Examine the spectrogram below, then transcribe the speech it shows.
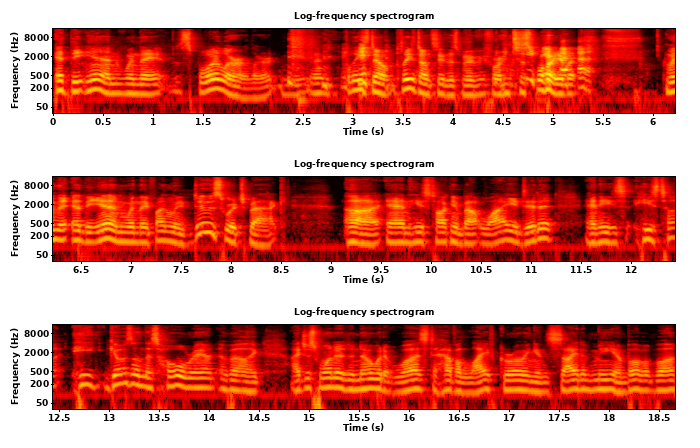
at the end, when they spoiler alert, and please don't please don't see this movie for it to spoil you, but when they at the end when they finally do switch back, uh, and he's talking about why he did it, and he's he's ta- he goes on this whole rant about like I just wanted to know what it was to have a life growing inside of me and blah blah blah.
